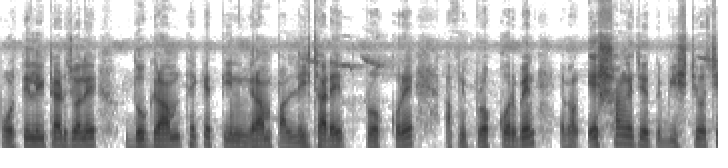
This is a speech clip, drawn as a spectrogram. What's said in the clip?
প্রতি লিটার জলে দু গ্রাম থেকে তিন গ্রাম পার লিটারে প্রয়োগ করে আপনি প্রয়োগ করবেন এবং এর সঙ্গে যেহেতু বৃষ্টি হচ্ছে,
